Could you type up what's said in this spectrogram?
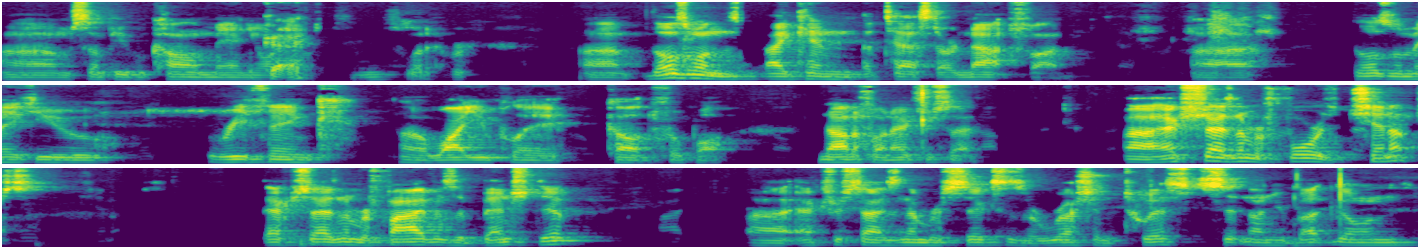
Um, some people call them manual, Okay. whatever. Um, those ones I can attest are not fun. Uh, those will make you rethink uh, why you play college football. Not a fun exercise. Uh, exercise number four is chin ups. Exercise number five is a bench dip. Uh, exercise number six is a Russian twist, sitting on your butt, going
